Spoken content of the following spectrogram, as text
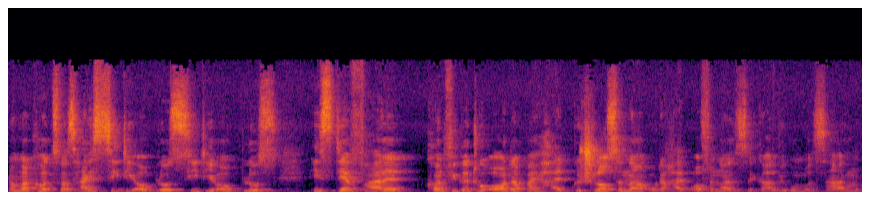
Nochmal kurz, was heißt CTO Plus? CTO Plus ist der Fall Configure to Order bei halbgeschlossener oder halboffener, ist egal wie wir es sagen,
